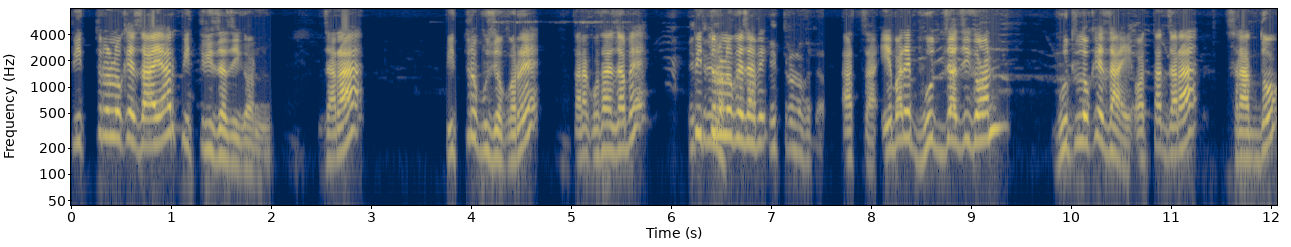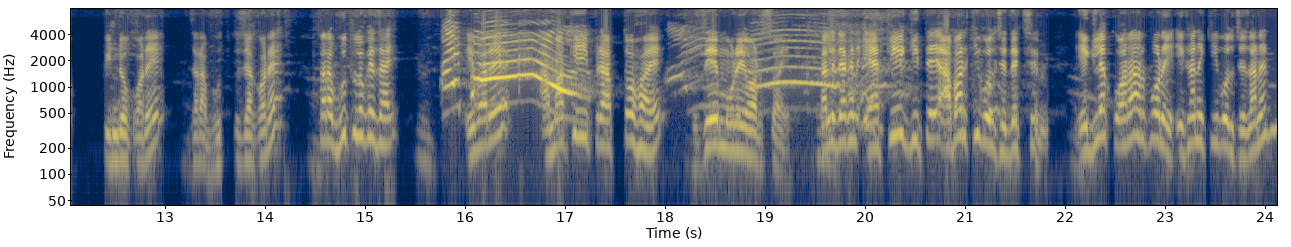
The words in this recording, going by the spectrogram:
পিতৃলোকে যায় আর পিতৃজাজিগণ যারা পিতৃ পুজো করে তারা কোথায় যাবে? পিতৃলোকে। যাবে। আচ্ছা এবারে ভূত জাজিগণ ভূত লোকে যায়। অর্থাৎ যারা শ্রাদ্ধ পিণ্ড করে যারা ভূত পূজা করে তারা ভূত লোকে যায়। এবারে আমাকেই প্রাপ্ত হয় যে মোরে অর্চয় তাহলে দেখেন একই গীতে আবার কি বলছে দেখছেন? এগুলা করার পরে এখানে কি বলছে জানেন?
